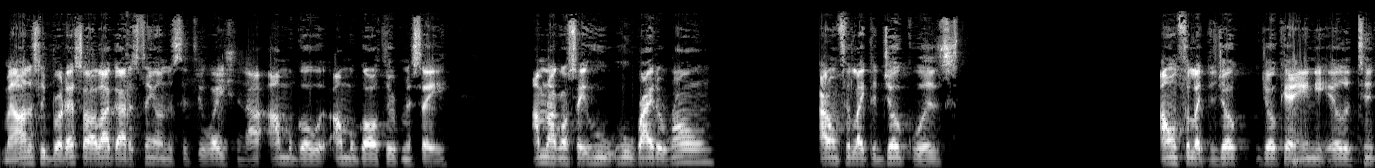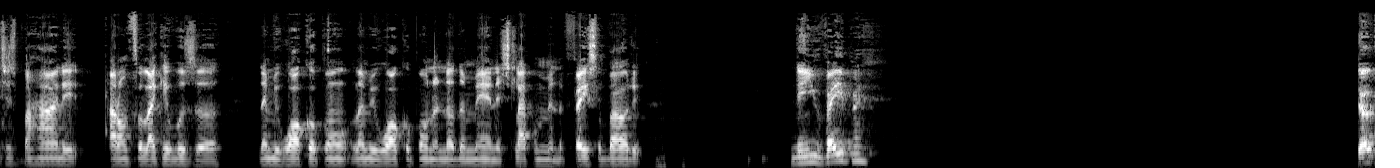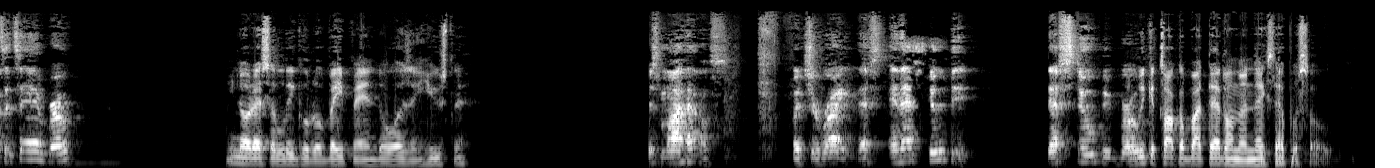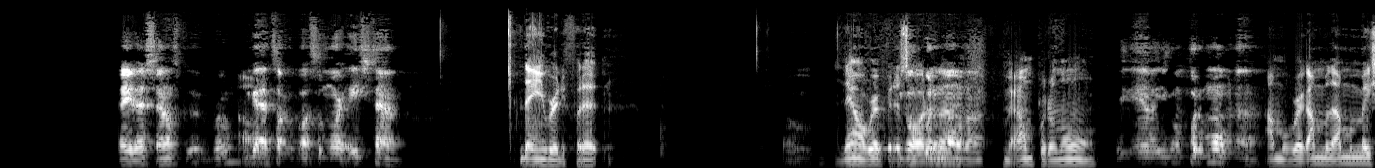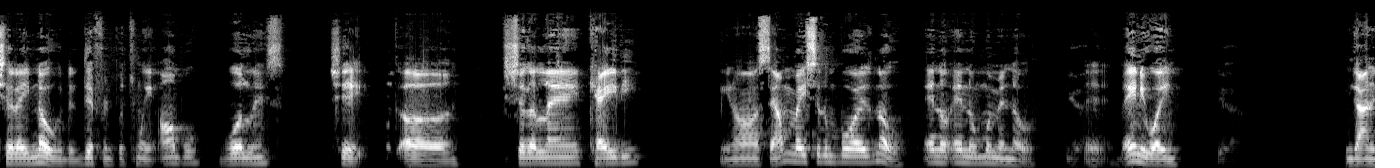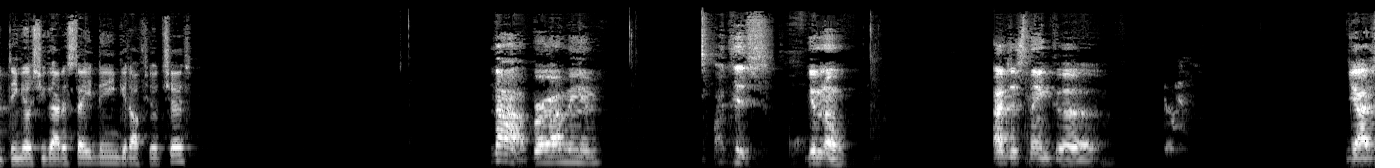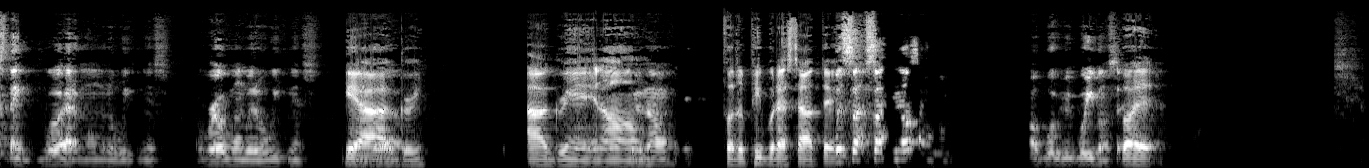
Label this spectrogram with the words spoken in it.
man, honestly, bro, that's all I got to say on the situation. I, I'm gonna go, I'm gonna go through and say, I'm not gonna say who who right or wrong. I don't feel like the joke was. I don't feel like the joke joke had any ill intentions behind it. I don't feel like it was a let me walk up on let me walk up on another man and slap him in the face about it. Then you vaping? Delta ten, bro. You know that's illegal to vape indoors in Houston. It's my house. But you're right. That's and that's stupid. That's stupid, bro. We could talk about that on the next episode. hey, that sounds good, bro. You Oh. gotta talk about some more H Town. They ain't ready for that. They don't rip it as hard as I. Huh? I'm gonna put them on. Yeah, you gonna put them on, huh? I'm gonna rec- I'm gonna, I'm gonna make sure they know the difference between Humble, Woodlands, shit, uh, Sugar Land, Katy. You know what I'm saying? I'm gonna make sure them boys know and the, and the women know. Yeah. Yeah. But anyway, Yeah. you got anything else you gotta say? Then get off your chest. Nah, bro. I mean, I just, you know, I just think, uh, yeah, I just think Will had a moment of weakness, a real moment of weakness. Yeah, I Yeah. agree. I agree, and um, you know, for the people that's out there, but so, something else. I Oh, what, what were you gonna say? go ahead.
